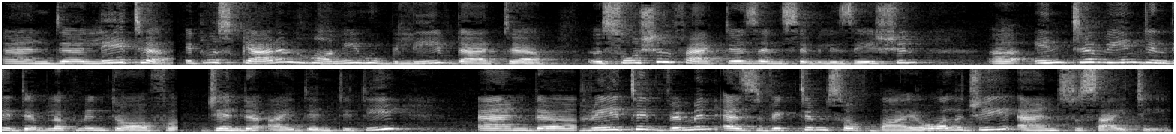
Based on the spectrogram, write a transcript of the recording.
and uh, later it was Karen Horney who believed that uh, social factors and civilization uh, intervened in the development of uh, gender identity and uh, rated women as victims of biology and society.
